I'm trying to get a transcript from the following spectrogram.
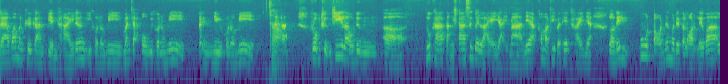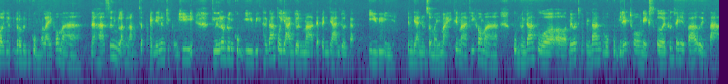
แล้วว่ามันคือการเปลี่ยนถ่ายเรื่องอีโคโนมีมันจากโอ e ีโคโนมีเป็นนิวอีโคโนมีครับนะคะรวมถึงที่เราดึงเอ่อลูกค้าต่างชาติซึ่งเป็นรายใหญ่ๆมาเนี่ยเข้ามาที่ประเทศไทยเนี่ยเราได้พูดต่อเนื่องมาโดยตลอดเลยว่าเราเราดึงกลุ่มอะไรเข้ามานะคะซึ่งหลังๆจะไปในเรื่องเทคโนโลยีหรือเราดึงกลุ่ม EV ทางด้านตัวยานยนต์มา แต่เป็นยานยนต์แบบ EV เป็นยานยนต์สมัยใหม่ขึ้นมาที่เข้ามากลุ่มทางด้านตัวไม่ว่าจะเป็นทางด้านตัวกลุ่มอิเล็กทรอนิกส์เอ่ยเครื่องใช้ไฟฟ้าเอ่ยต่าง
